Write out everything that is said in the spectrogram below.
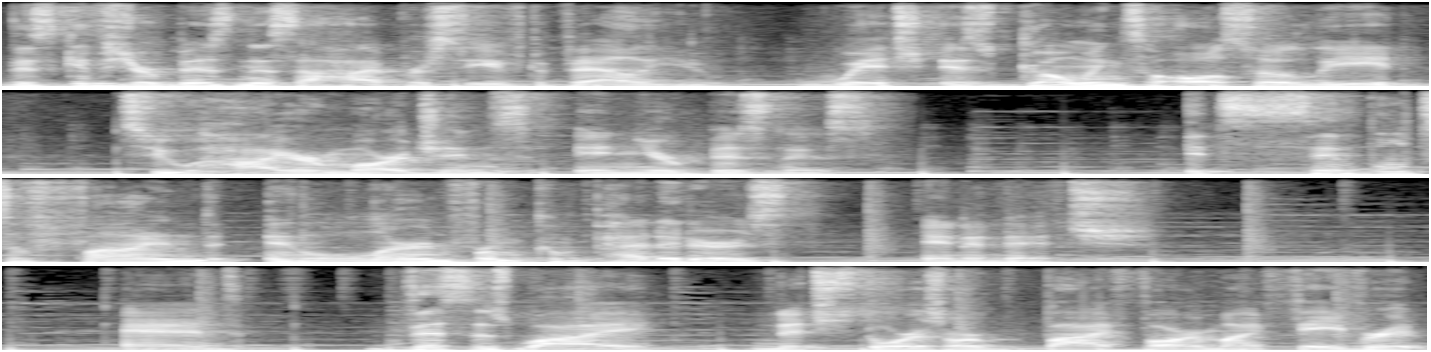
This gives your business a high perceived value which is going to also lead to higher margins in your business. It's simple to find and learn from competitors in a niche. And this is why niche stores are by far my favorite.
